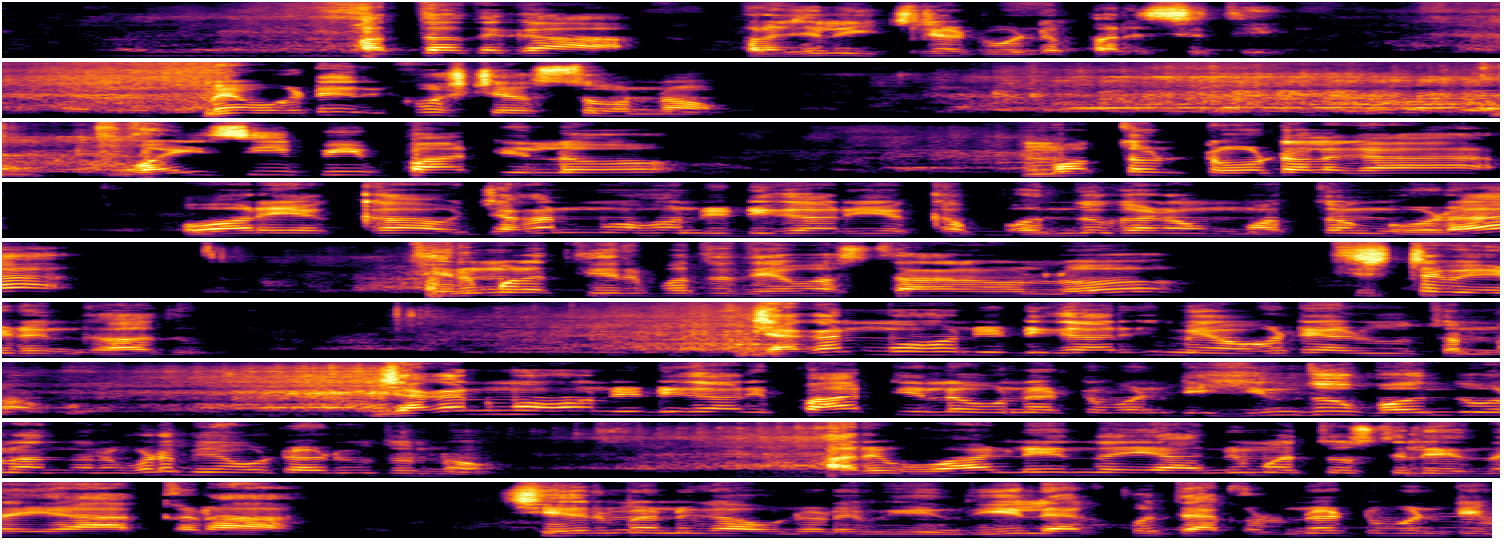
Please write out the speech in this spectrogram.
పద్ధతిగా ప్రజలు ఇచ్చినటువంటి పరిస్థితి. మేము ఒకటే రిక్వెస్ట్ చేస్తూ ఉన్నాం. వైసీపీ పార్టీలో మొత్తం టోటల్గా వారి యొక్క జగన్మోహన్ రెడ్డి గారి యొక్క బంధుగణం మొత్తం కూడా తిరుమల తిరుపతి దేవస్థానంలో తిష్ట వేయడం కాదు. జగన్మోహన్ రెడ్డి గారికి మేము ఒకటే అడుగుతున్నాం. జగన్మోహన్ రెడ్డి గారి పార్టీలో ఉన్నటువంటి హిందూ బంధువులందరూ కూడా మేము ఒకటి అడుగుతున్నాం. అరే వాళ్ళేందయ్యా? అన్ని మతస్థులు ఏందయ్యా అక్కడ చైర్మన్గా ఉండడం ఏంది? లేకపోతే అక్కడ ఉన్నటువంటి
